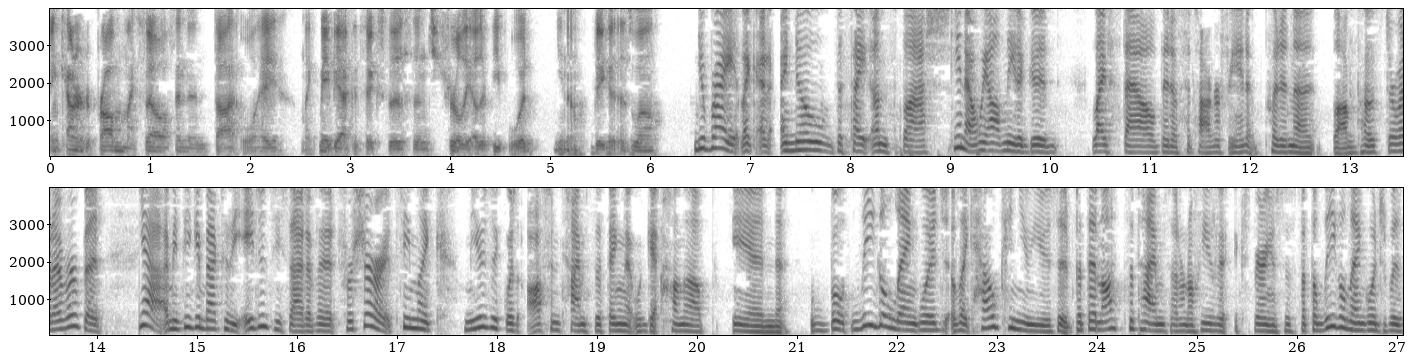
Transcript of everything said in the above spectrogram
encountered a problem myself and then thought, well, hey, like maybe I could fix this and surely other people would, you know, dig it as well. You're right. Like I, I know the site Unsplash, you know, we all need a good lifestyle bit of photography and put in a blog post or whatever. But yeah, I mean, thinking back to the agency side of it, for sure, it seemed like music was oftentimes the thing that would get hung up in both legal language of like how can you use it, but then lots of times I don't know if you've experienced this, but the legal language was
